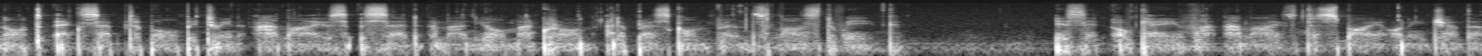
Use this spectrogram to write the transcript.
not acceptable between allies, said Emmanuel Macron at a press conference last week. Is it okay for allies to spy on each other?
